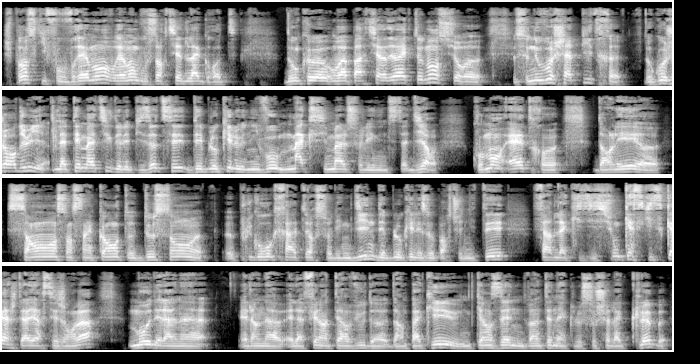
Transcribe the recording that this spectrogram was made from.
je pense qu'il faut vraiment, vraiment que vous sortiez de la grotte. Donc, euh, on va partir directement sur euh, ce nouveau chapitre. Donc, aujourd'hui, la thématique de l'épisode, c'est débloquer le niveau maximal sur LinkedIn, c'est-à-dire comment être euh, dans les 100, 150, 200 plus gros créateurs sur LinkedIn, débloquer les opportunités, faire de l'acquisition. Qu'est-ce qui se cache derrière ces gens-là? Maud, elle a elle en a, elle a fait l'interview d'un paquet, une quinzaine, une vingtaine avec le Social Hack Club.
